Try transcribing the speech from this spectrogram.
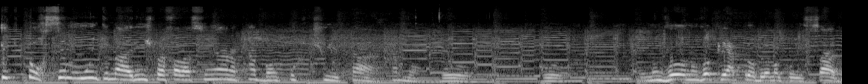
tem que torcer muito o nariz pra falar assim, ah, tá bom, curti, tá, tá bom, vou, vou, não vou, não vou criar problema com isso, sabe?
